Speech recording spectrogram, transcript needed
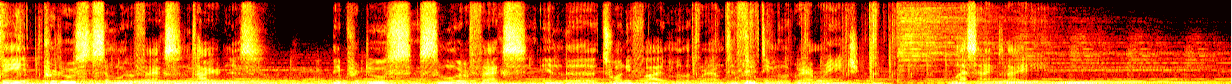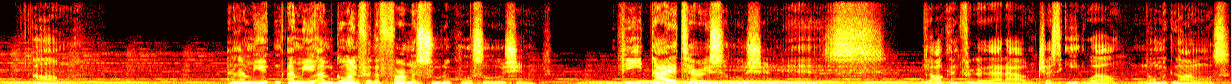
They produce similar effects, in tiredness. They produce similar effects in the 25 milligram to 50 milligram range. Less anxiety. Um, and I'm I'm I'm going for the pharmaceutical solution. The dietary solution is y'all can figure that out. Just eat well. No McDonald's.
